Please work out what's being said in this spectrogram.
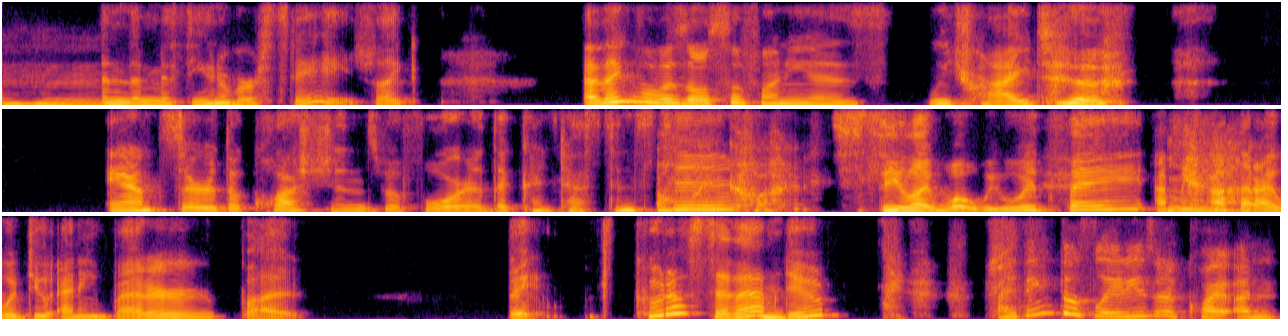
mm-hmm. in the Miss Universe stage. Like, I think what was also funny is we tried to answer the questions before the contestants did. Oh my god. To see like what we would say. I mean, yeah. not that I would do any better, but they kudos to them, dude. I think those ladies are quite un-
